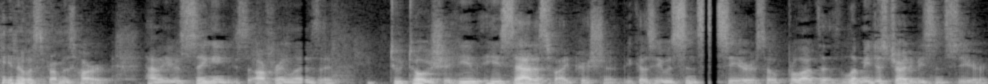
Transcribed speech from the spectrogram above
you know, it was from his heart. How he was singing, just offering letters. Uh, Tutosha. He, he satisfied Krishna because he was sincere. So Prahlad says, let me just try to be sincere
